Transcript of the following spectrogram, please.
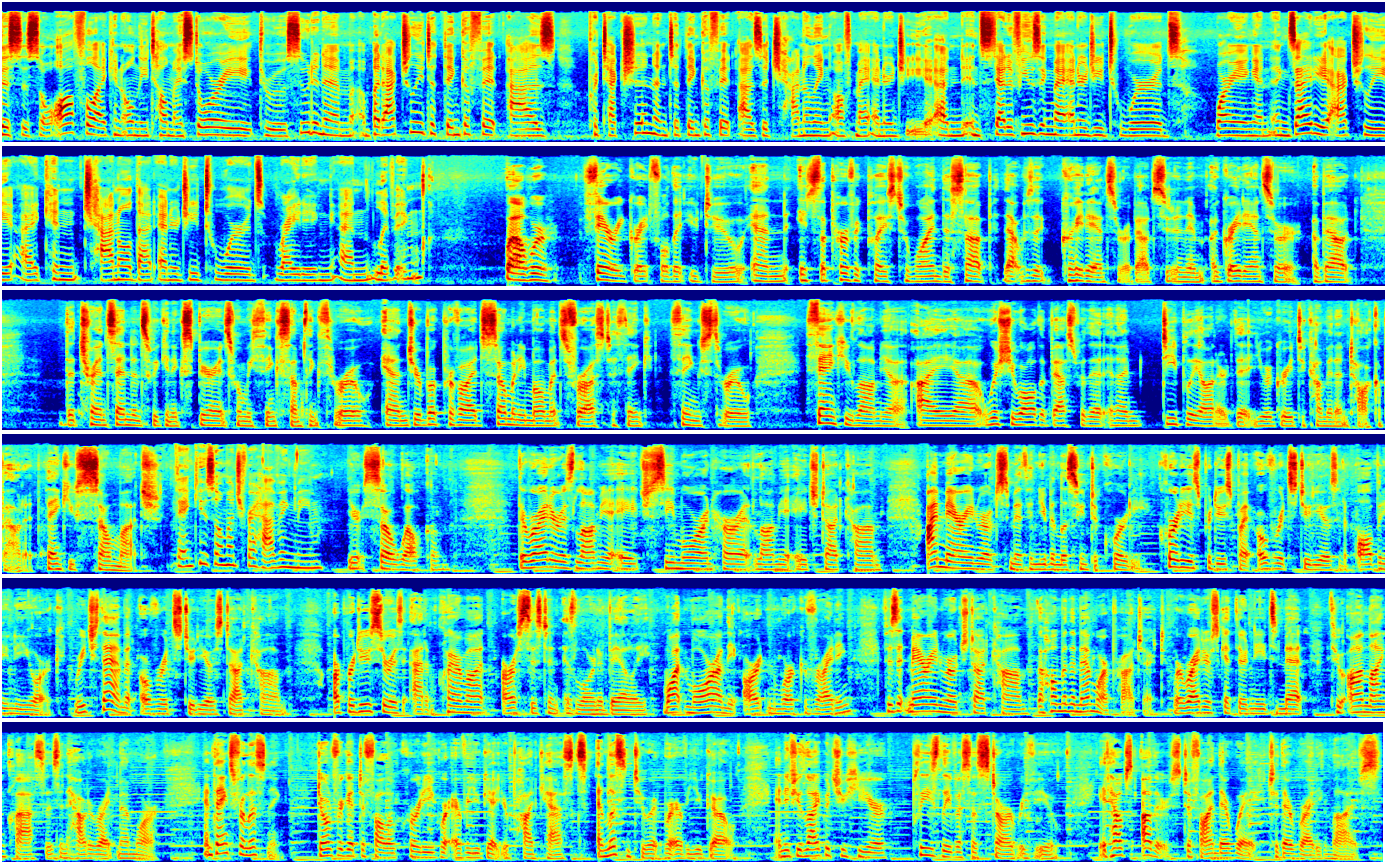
this is so awful, I can only tell my story through a pseudonym, but actually to think of it as protection and to think of it as a channeling of my energy. And instead of using my energy towards worrying and anxiety, actually, I can channel that energy towards writing and living. Well, we're very grateful that you do. And it's the perfect place to wind this up. That was a great answer about pseudonym, a great answer about the transcendence we can experience when we think something through. And your book provides so many moments for us to think things through. Thank you, Lamya. I uh, wish you all the best with it, and I'm deeply honored that you agreed to come in and talk about it. Thank you so much. Thank you so much for having me. You're so welcome. The writer is Lamya H. See more on her at lamyah.com. I'm Marion Roach Smith, and you've been listening to QWERTY. QWERTY is produced by Over It Studios in Albany, New York. Reach them at overitstudios.com. Our producer is Adam Claremont. Our assistant is Lorna Bailey. Want more on the art and work of writing? Visit marionroach.com, the home of the Memoir Project, where writers get their needs met through online classes in how to write memoir. And thanks for listening. Don't forget to follow QWERTY wherever you get your podcasts and listen to it wherever you go. And if you like what you hear, please leave us a star review. It helps others to find their way to their writing lives.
